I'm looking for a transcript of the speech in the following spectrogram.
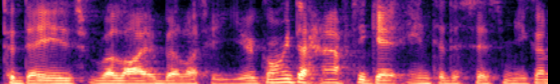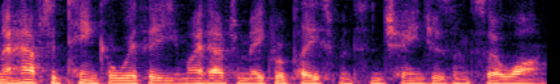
today's reliability. You're going to have to get into the system. You're going to have to tinker with it. You might have to make replacements and changes and so on.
